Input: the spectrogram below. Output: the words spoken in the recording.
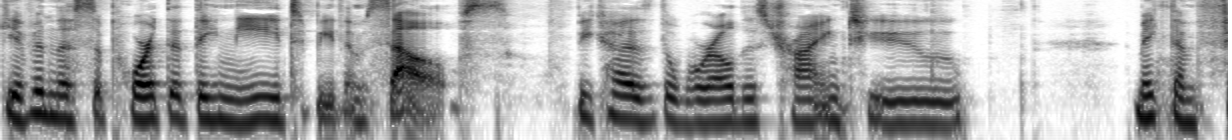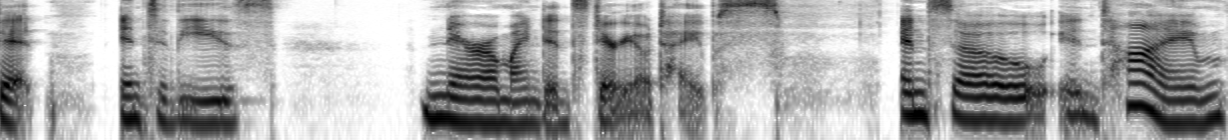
given the support that they need to be themselves because the world is trying to make them fit into these narrow minded stereotypes. And so in time,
